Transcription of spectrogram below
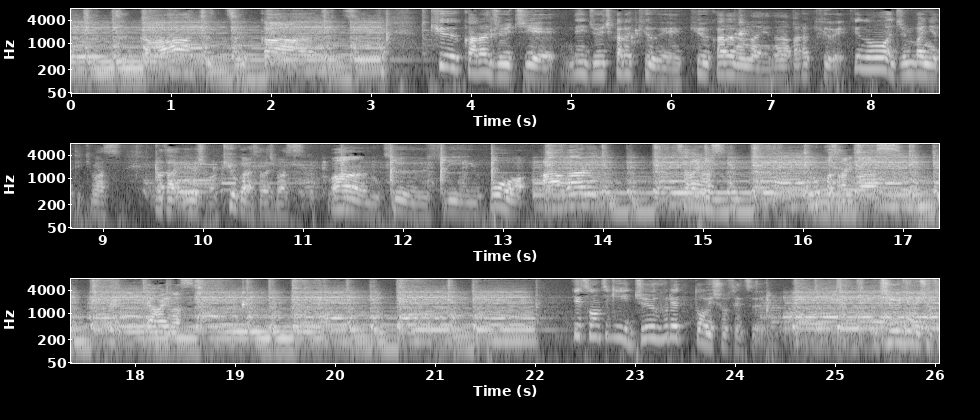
ーツツ、ガーツツ、ガーツツ。9から11へ、で、11から9へ、9から7へ、7から9へっていうのを順番にやっていきます。また、よいしょ、9からスタートします。1、2、3、4、上がる。下がります。もう一個下がります。で、上がります。で、その次、10フレットを1小節、12を1小節、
